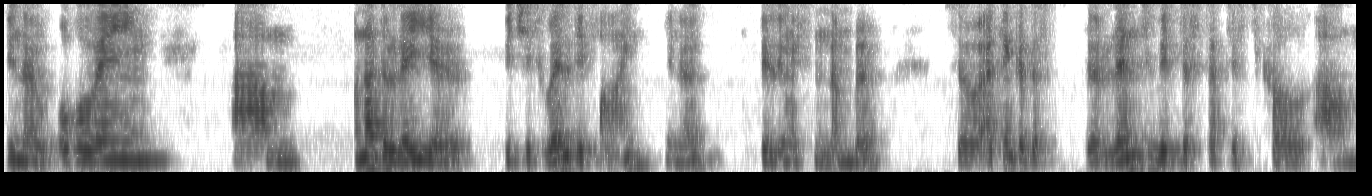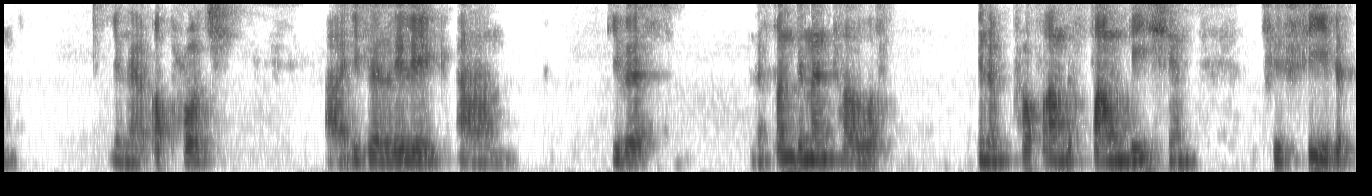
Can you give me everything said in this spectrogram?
you know overlaying um, another layer which is well defined, you know, dealing with the number. So I think the, the lens with the statistical, um, you know, approach uh, is a really um, give us a fundamental, of, you know, profound foundation to see the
